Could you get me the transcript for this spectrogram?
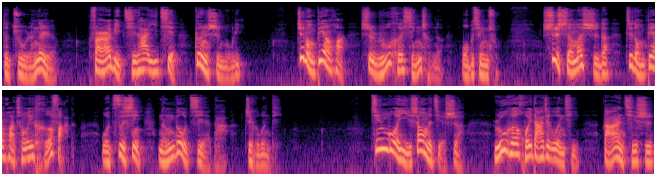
的主人的人，反而比其他一切更是奴隶。这种变化是如何形成的？我不清楚。是什么使得这种变化成为合法的？我自信能够解答这个问题。经过以上的解释啊，如何回答这个问题？答案其实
